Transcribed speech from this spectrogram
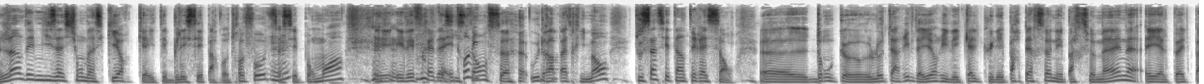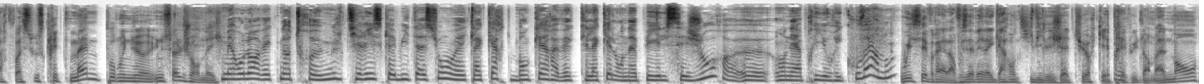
l'indemnisation d'un skieur qui a été blessé par votre faute, mmh. ça c'est pour moi, et, et les frais d'assistance ou de rapatriement, tout ça c'est intéressant. Euh, donc euh, le tarif d'ailleurs il est calculé par personne et par semaine et elle peut être parfois souscrite même pour une, une seule journée. Mais Roland, avec notre multirisque habitation, avec la carte bancaire avec laquelle on a payé le séjour, euh, on est a priori couvert, non? Oui c'est vrai, alors vous avez la garantie villégiature qui est prévue oui. normalement,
